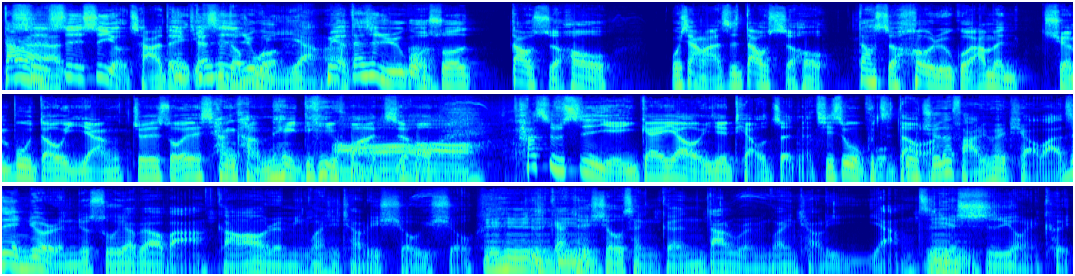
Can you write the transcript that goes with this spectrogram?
当然是是是有差的、欸。但是如果没有，但是如果说到时候我想啊，是到时候，到时候如果他们全部都一样，就是所谓的香港内地化之后，哦、他是不是也应该要有一些调整呢？其实我不知道、啊，我觉得法律会调吧。之前就有人就说，要不要把港澳人民关系条例修一修，嗯哼嗯哼就是干脆修成跟大陆人民关系条例一样，直接适用也可以。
